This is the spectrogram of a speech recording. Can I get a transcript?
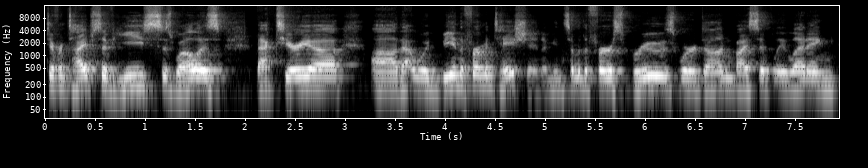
different types of yeasts as well as bacteria uh, that would be in the fermentation. I mean, some of the first brews were done by simply letting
